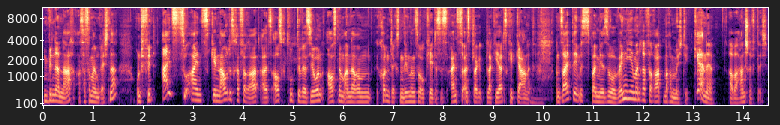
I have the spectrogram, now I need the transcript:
und bin danach, saß an meinem Rechner und finde eins zu eins genau das Referat als ausgedruckte Version aus einem anderen Kontext und denke dann so, okay, das ist eins zu eins Plagi- Plagiat, das geht gar nicht. Und seitdem ist es bei mir so, wenn jemand Referat machen möchte, gerne, aber handschriftlich.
